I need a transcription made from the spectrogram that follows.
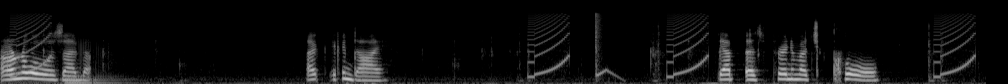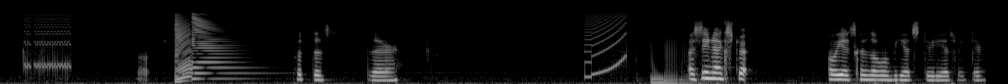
I don't know what was that about. I, it can die. Yep, that's pretty much cool. Oops. Put this there. I see an extra. Oh yeah, it's because there will be studios right there.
